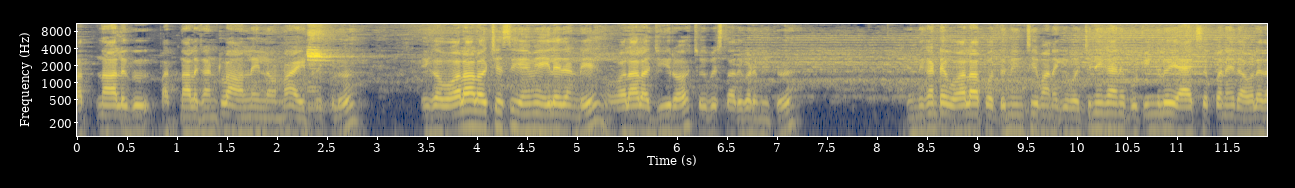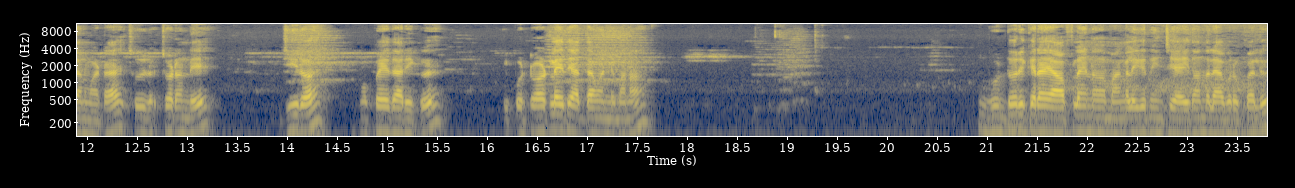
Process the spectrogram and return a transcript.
పద్నాలుగు పద్నాలుగు గంటలు ఆన్లైన్లో ఉన్న ఐదు ట్రిప్పులు. ఇక ఓలాలో వచ్చేసి ఏమీ వేయలేదండి. ఓలాలో జీరో చూపిస్తుంది కూడా మీకు. ఎందుకంటే ఓలా పొద్దునుంచి మనకి వచ్చినాయి కానీ బుకింగ్లు యాక్సెప్ట్ అనేది అవ్వలేదన్నమాట. చూ చూడండి. జీరో ముప్పై తారీఖు. ఇప్పుడు టోటల్ అయితే వేద్దామండి మనం. గుంటూరు కిరాయి ఆఫ్లైన్ మంగళగిరి నుంచి ఐదు వందల యాభై రూపాయలు.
